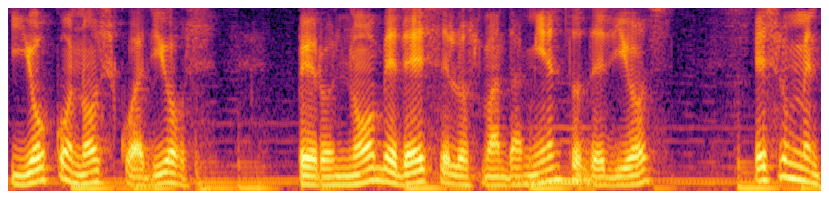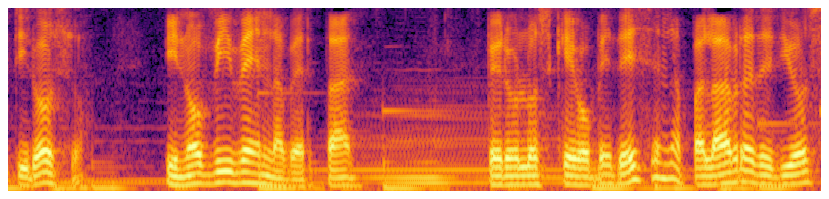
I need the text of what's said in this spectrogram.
yo conozco a Dios, pero no obedece los mandamientos de Dios, es un mentiroso y no vive en la verdad. Pero los que obedecen la palabra de Dios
